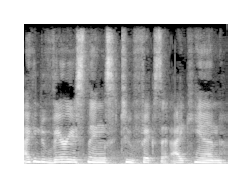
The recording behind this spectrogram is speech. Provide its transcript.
I can do various things to fix it. I can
